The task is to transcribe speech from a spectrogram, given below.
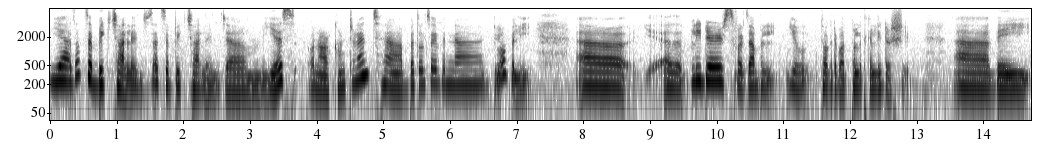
Yeah, that's a big challenge. That's a big challenge. Um, yes, on our continent, uh, but also even uh, globally. Uh, leaders, for example, you talked about political leadership. Uh, they,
